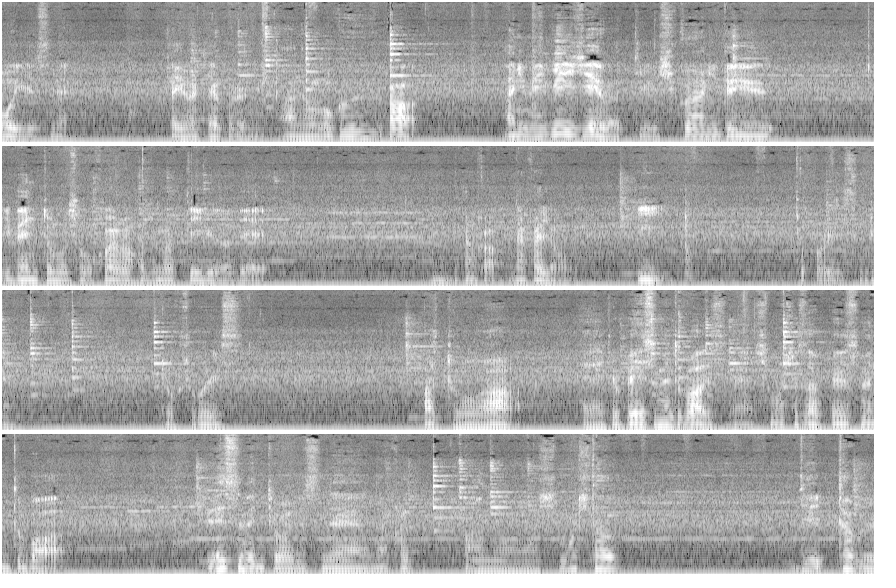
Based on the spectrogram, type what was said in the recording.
多いですね。ありがたいことにあの僕がアニメ DJ はっていう宿アニというイベントもそこから始まっているので、うん、なんか仲良いいところですね。独特です。あとは、えーと、ベースメントバーですね。下北沢ベースメントバーベースメントはですねなんかあの下北で多分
